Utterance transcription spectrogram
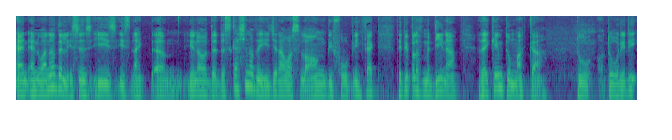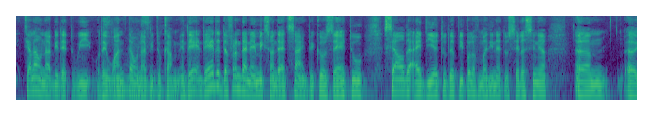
And and one of the lessons is is like um, you know the discussion of the hijrah was long before. In fact, the people of Medina they came to Makkah to to already tell our Nabi that we they want our Nabi to come, and they they had a different dynamics on that side because they had to sell the idea to the people of Medina to say, listen, um, uh,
